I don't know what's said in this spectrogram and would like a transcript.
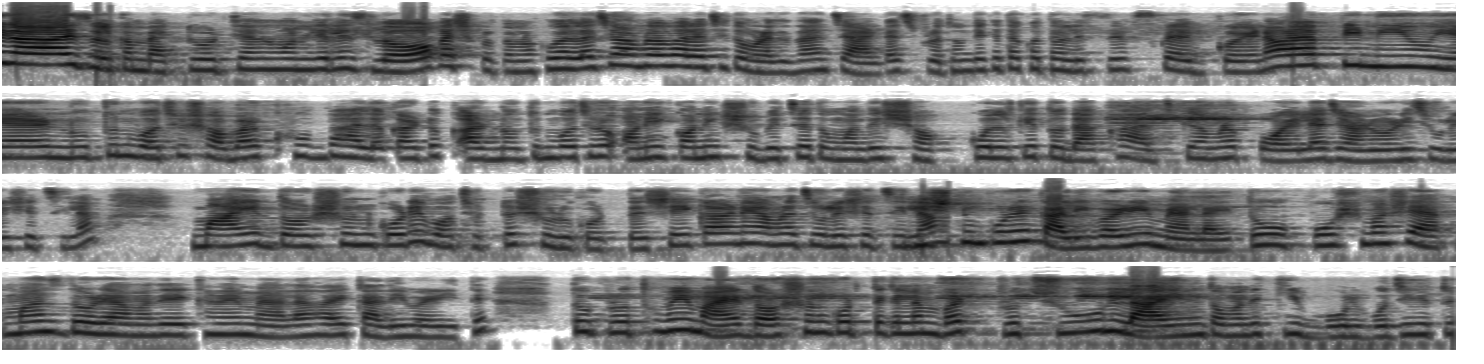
Hey guys welcome back to channel মনগেলিস ব্লগ আশা করি তোমরা খুব ভালো আছো আমরা ভালো আছি। তোমরা যদি চ্যানেলটা প্রথম দেখে থাকো, তাহলে সাবস্ক্রাইব করে নাও। হ্যাপি নিউ ইয়ার নতুন বছর সবার খুব ভালো কাটুক, আর নতুন বছরে অনেক অনেক শুভেচ্ছা তোমাদের সকলকে। তো দেখো, আজকে আমরা পয়লা জানুয়ারি চলে এসেছিলাম, মায়ের দর্শন করে বছরটা শুরু করতে। সেই কারণে আমরা চলে এসেছিলাম বিষ্ণুপুরের কালীবাড়ি মেলায়। তো পৌষ মাসে এক মাস ধরে আমাদের এখানে মেলা হয় কালীবাড়িতে। তো প্রথমেই মায়ের দর্শন করতে গেলাম বাট প্রচুর লাইন তোমাদের কি বলব? যেহেতু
